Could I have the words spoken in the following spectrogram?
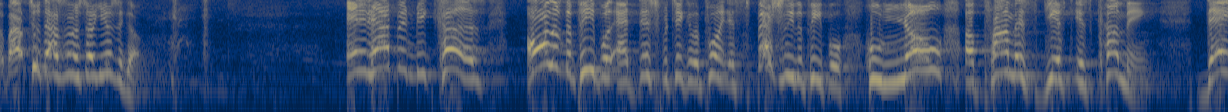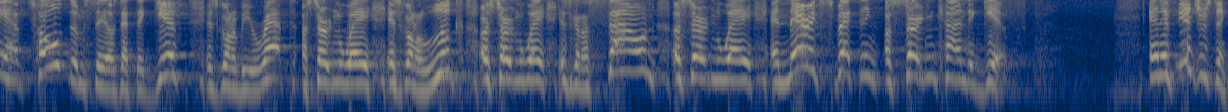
about 2,000 or so years ago. and it happened because all of the people at this particular point, especially the people who know a promised gift is coming, they have told themselves that the gift is going to be wrapped a certain way, it's going to look a certain way, it's going to sound a certain way, and they're expecting a certain kind of gift. And it's interesting.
